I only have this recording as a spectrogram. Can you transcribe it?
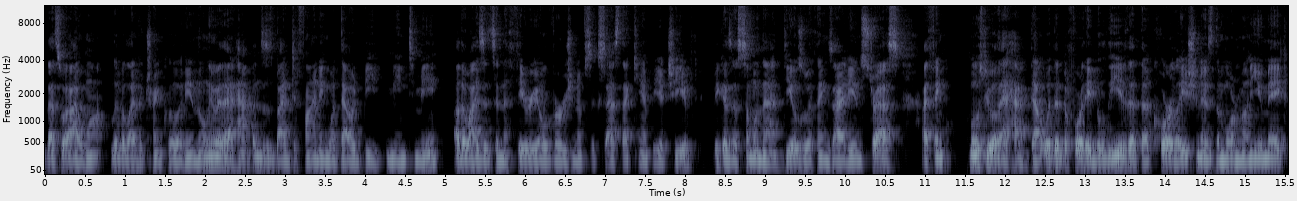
That's what I want. Live a life of tranquility. And the only way that happens is by defining what that would be mean to me. Otherwise, it's an ethereal version of success that can't be achieved. Because as someone that deals with anxiety and stress, I think most people that have dealt with it before, they believe that the correlation is the more money you make,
